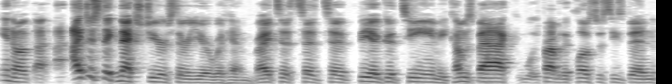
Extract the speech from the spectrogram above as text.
you know, I, I just think next year's their year with him, right? To, to to be a good team. He comes back, probably the closest he's been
